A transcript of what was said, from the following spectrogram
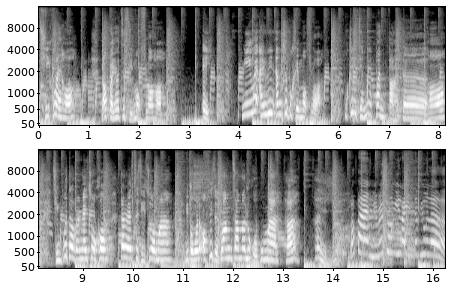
奇怪哦，老板要自己 mop floor 哈。哎，你以为 Irene Ang 就不可以 mop floor 啊？我跟你讲没有办法的哦，请不到人来做工，当然要自己做吗？你懂我的 office 有多脏吗？如果不吗？哈？哎呀，老板，有人终于来 interview 了，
